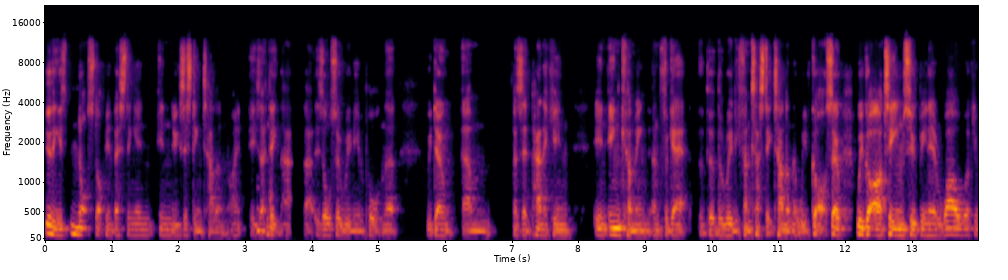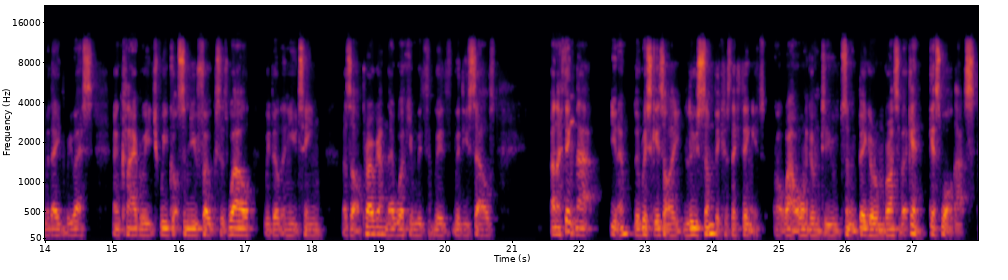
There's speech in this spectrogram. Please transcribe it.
the other thing is not stop investing in in existing talent. Right? Is I think that that is also really important that we don't, um, as I said, panic in in incoming and forget the, the really fantastic talent that we've got. So we've got our teams who've been here a while working with AWS and CloudReach. We've got some new folks as well. We built a new team as our program. They're working with with with yourselves, and I think that you know the risk is I lose some because they think it's oh wow I want to go and do something bigger and brighter. But again, guess what? That's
